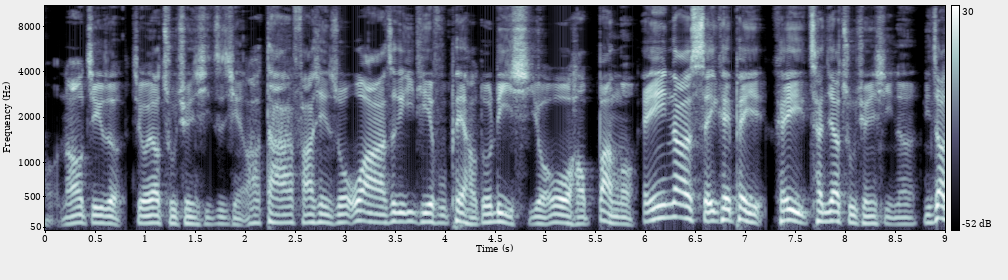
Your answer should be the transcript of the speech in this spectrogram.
哦，然后接着就要出全息之前啊，大家发现说，哇，这个 ETF 配好多利息哦，哦，好棒哦，诶，那谁可以配可以参加除权息呢？你知道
